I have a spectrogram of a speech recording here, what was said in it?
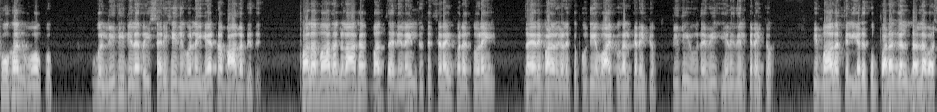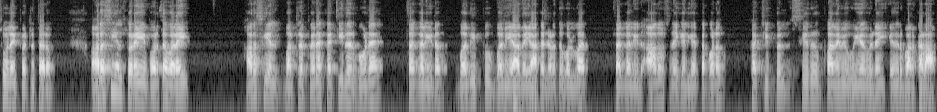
புகழ் ஓங்கும். உங்கள் நிதி நிலைமை சரி செய்து கொள்ள ஏற்ற மாதம் இது. பல மாதங்களாக மந்த நிலையில் இருந்த திரைப்படத்துறை தயாரிப்பாளர்களுக்கு புதிய வாய்ப்புகள் கிடைக்கும். நிதி உதவி எளிதில் கிடைக்கும். இம்மாதத்தில் எடுக்கும் படங்கள் நல்ல வசூலை பெற்று தரும். அரசியல் துறையை பொறுத்தவரை அரசியல் மற்ற பிற கட்சியினர் கூட தங்களிடம் மதிப்பு மரியாதையாக நடந்து கொள்வர். தங்களின் ஆலோசனைகள் ஏற்கப்படும். கட்சிக்குள் சிறு பதவி உயர்வினை எதிர்பார்க்கலாம்.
